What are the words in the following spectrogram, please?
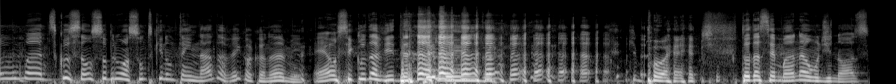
uma discussão sobre um assunto que não tem nada a ver com a Konami. É o ciclo da vida. Que poético. Toda semana um de nós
